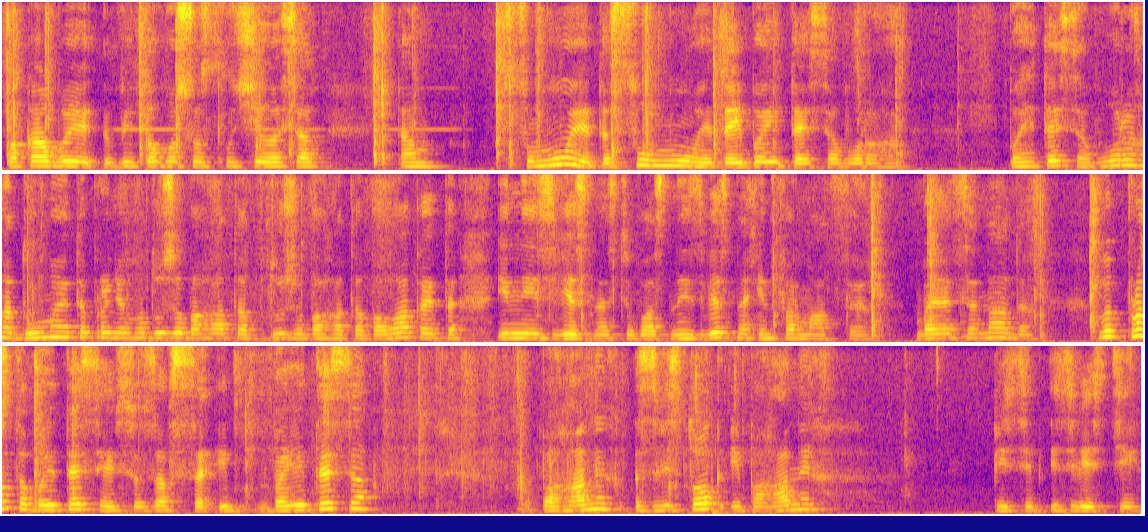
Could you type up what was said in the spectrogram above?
Поки ви від того, що случилося, там сумуєте, сумуєте і боїтеся ворога. Боїтеся ворога, думаєте про нього дуже багато, дуже багато балакаєте, і неізвісність у вас, неізвісна інформація. Бояться надо. Ви просто боїтеся і все за все. І боїтеся поганих звісток і поганих пісів і.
